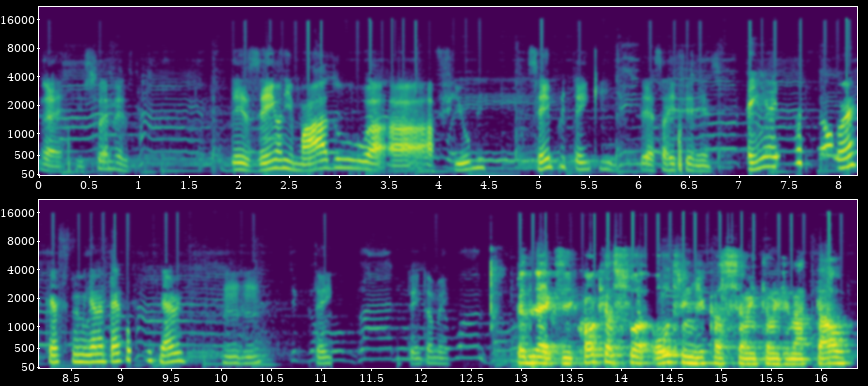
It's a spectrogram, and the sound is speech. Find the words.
É, isso é mesmo. Desenho animado a, a- a filme sempre tem que ter essa referência. Tem a emoção, não é? Que se não me engano até com o Carrey. Uhum. Tem. Tem também. Pedrex, e qual que é a sua outra indicação então de Natal,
